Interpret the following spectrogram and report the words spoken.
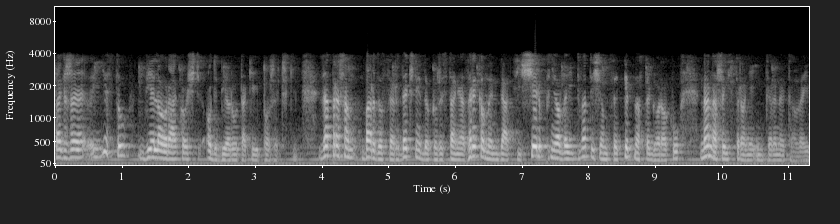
Także jest tu wielorakość odbioru takiej pożyczki. Zapraszam bardzo serdecznie do korzystania z rekomendacji sierpniowej 2015 roku na naszej stronie internetowej.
